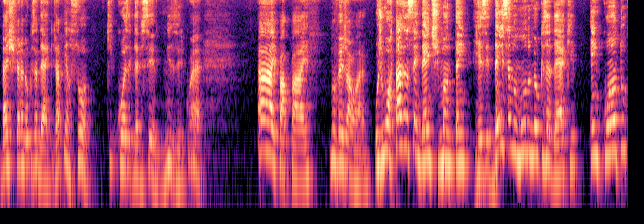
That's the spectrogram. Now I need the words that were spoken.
da esfera Melquisedeque. Já pensou que coisa que deve ser, misericórdia. Ai, papai, não vejo a hora. Os mortais ascendentes mantêm residência no mundo Melquisedeque enquanto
